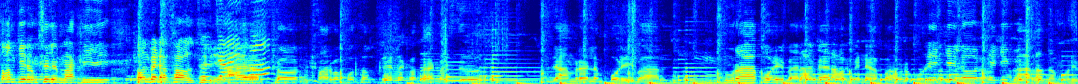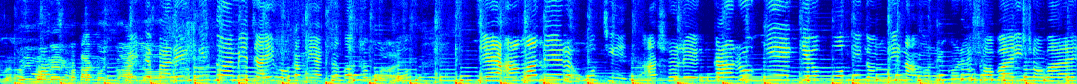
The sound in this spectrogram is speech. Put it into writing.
তখন কি এরকম ছিলাম নাকি? তখন বেটা চল ছিলি? যাই হোক। সর্বপ্রথম তুই একটা কথা কইছো যে আমরা এলাম পরিবার। তোরা পরিবার আমি আর আমরা। আলাদা পরিবার তুই মনের কথা কইছো আই হইতে পারে কিন্তু আমি যাই হোক কথা বলব? যে আমাদের উচিত আসলে কারোকে কেউ প্রতিদ্বন্দ্বী না মনে করে। সবাই সবাই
